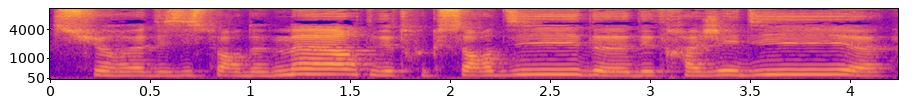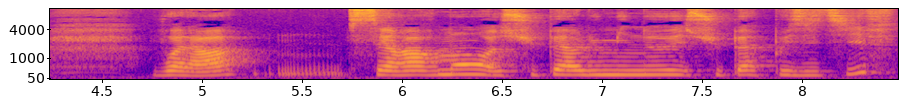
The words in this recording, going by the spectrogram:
sur euh, des histoires de meurtres, des trucs sordides, euh, des tragédies. Euh, voilà, c'est rarement super lumineux et super positif.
